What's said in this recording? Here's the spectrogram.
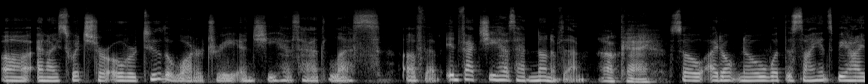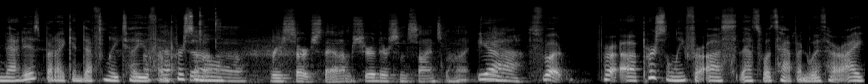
uh, and I switched her over to the water tree, and she has had less of them. In fact, she has had none of them. Okay. So I don't know what the science behind that is, but I can definitely tell you from Have to, personal. uh, research that. I'm sure there's some science behind it. Yeah. Yeah. But per, uh, personally, for us, that's what's happened with her. I,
